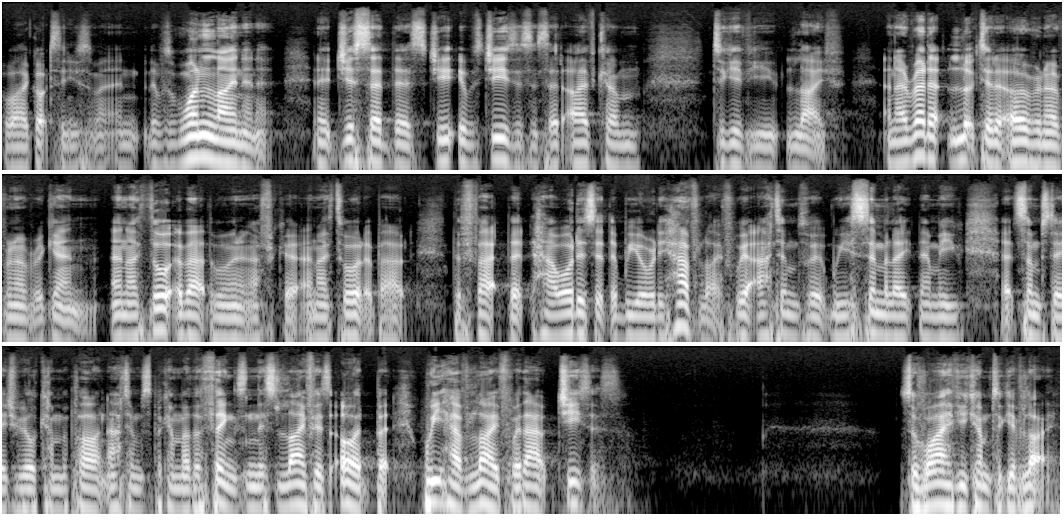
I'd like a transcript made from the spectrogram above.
Well, I got to the New Testament, and there was one line in it, and it just said this. It was Jesus, and said, "I've come to give you life." And I read it, looked at it over and over and over again, and I thought about the women in Africa, and I thought about the fact that how odd is it that we already have life? We're atoms, we we assimilate, then we, at some stage, we all come apart, and atoms become other things, and this life is odd, but we have life without Jesus. So why have you come to give life?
